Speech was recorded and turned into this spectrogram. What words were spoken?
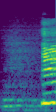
E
